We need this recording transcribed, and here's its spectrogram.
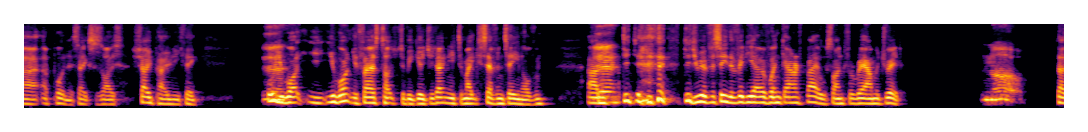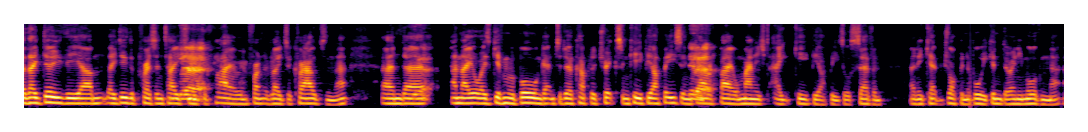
a a pointless exercise. Show pony thing. All you want you, you want your first touch to be good. You don't need to make seventeen of them. Um, Yeah. Did you did you ever see the video of when Gareth Bale signed for Real Madrid? No. So they do the um they do the presentation of the player in front of loads of crowds and that, and uh, Yeah. and they always give him a ball and get him to do a couple of tricks and keepy uppies. And Yeah. Gareth Bale managed eight keepy uppies or seven, and he kept dropping the ball. He couldn't do any more than that.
